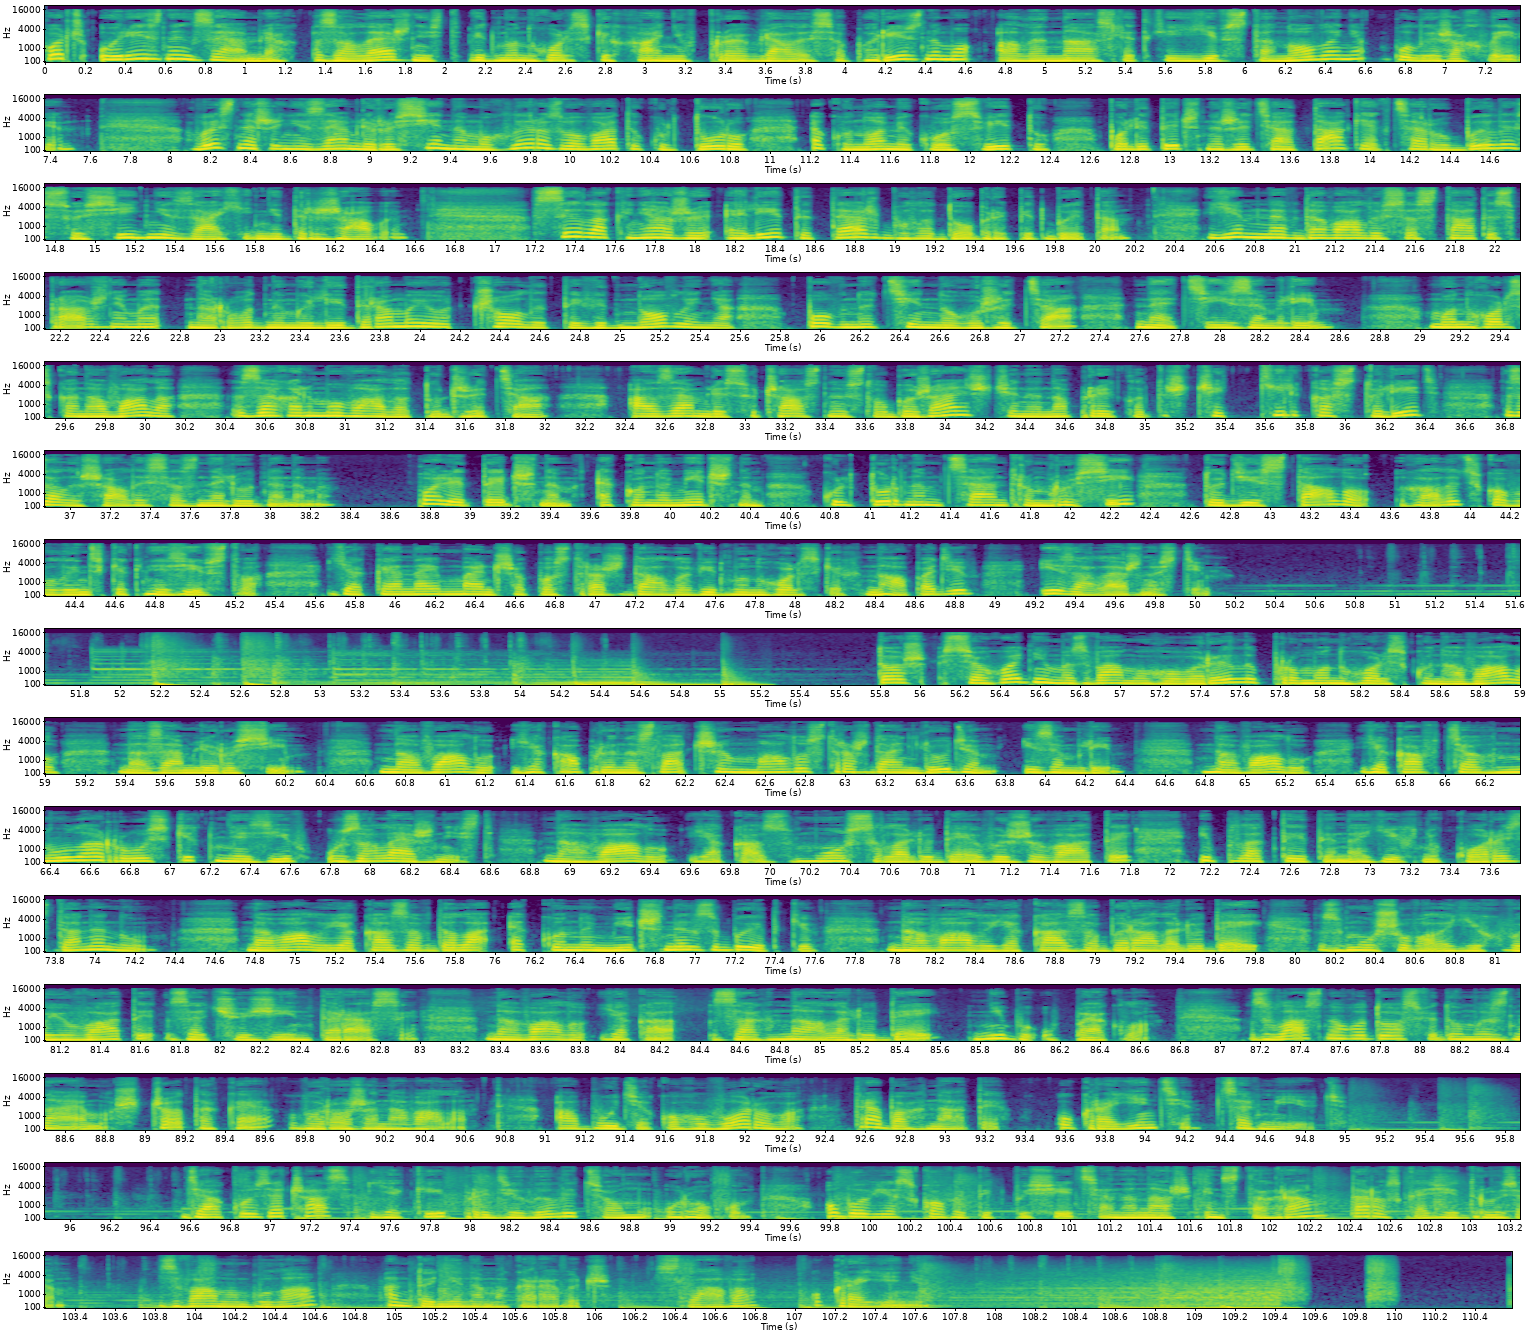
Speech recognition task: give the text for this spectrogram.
Хоч у різних землях залежність від монгольських ханів проявлялася по різному, але наслідки її встановлення були жахливі. Виснажені землі Росії не могли розвивати культуру, економіку, освіту, політичне життя так, як це робили сусідні західні держави. Сила княжої еліти теж була добре підбита. Їм не вдавалося стати справжніми народними лідерами і очолити відновлення повноцінного життя на цій землі. Монгольська навала загальмувала тут життя, а землі сучасної Слобожанщини, наприклад, ще кілька століть залишалися знелюдненими. Політичним, економічним, культурним центром Русі тоді стало Галицько-Волинське князівство, яке найменше постраждало від монгольських нападів і залежності. Тож сьогодні ми з вами говорили про монгольську навалу на землі Русі, навалу, яка принесла чимало страждань людям і землі, навалу, яка втягнула руських князів у залежність, навалу, яка змусила людей виживати і платити на їхню користь данину, навалу, яка завдала економічних збитків, навалу, яка забирала людей, змушувала їх воювати за чужі інтереси, навалу, яка загнала людей ніби у пекло. З власного досвіду ми знаємо, що таке ворожа навала, а будь-якого ворога треба гнати. Українці це вміють. Дякую за час, який приділили цьому уроку. Обов'язково підпишіться на наш інстаграм та розкажіть друзям. З вами була Антоніна Макаревич. Слава Україні!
